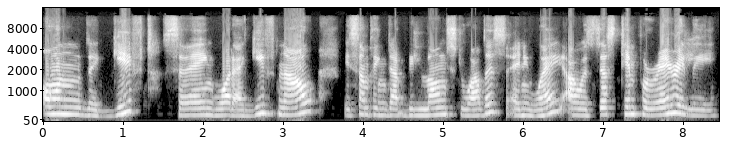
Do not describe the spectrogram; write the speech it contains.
on the gift, saying what I give now is something that belongs to others anyway. I was just temporarily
